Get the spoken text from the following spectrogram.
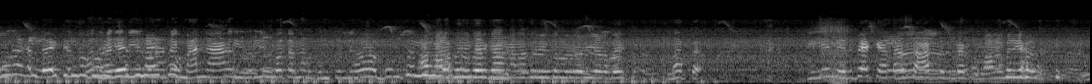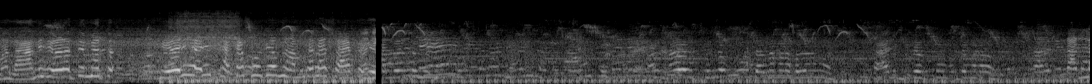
ಊರಾಗ ಲೈಟ್ ಇಲ್ಲ ಮತ್ತೆ? ಇಲ್ಲಿಂದ ಇರ್ಬೇಕೆಲ್ಲ ಸಾಕು ಇರ್ಬೇಕು. ನಾನು ಹೇಳತ್ತೆ ಮತ್ತೆ. ಹೇಳಿ ಹೇಳಿ ಸಕಸ್ ಹೋಗ್ಯಾವ ನಮ್ಗೆಲ್ಲ ಸಾಕು ನನ್ನ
